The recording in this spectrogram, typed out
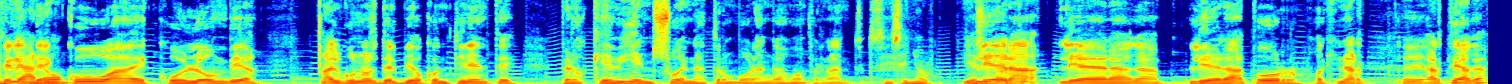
tiene de. Cuba, de Colombia, algunos del viejo continente, pero qué bien suena Tromboranga Juan Fernando. Sí, señor. Y Lidera- liderada, liderada por Joaquín eh, Arteaga.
